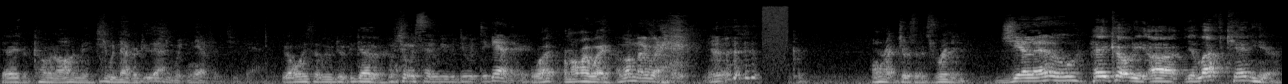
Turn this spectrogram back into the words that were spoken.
Yeah, he's been coming on to me. He would never do that. He would never do that. We always said we would do it together. We always said we would do it together. What? I'm on my way. I'm on my way. All right, Joseph, it's ringing. Jello. Hey, Cody, uh, you left Ken here.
